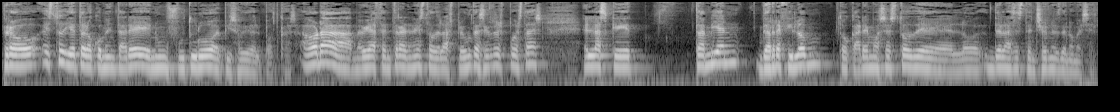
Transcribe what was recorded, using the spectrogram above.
Pero esto ya te lo comentaré en un futuro episodio del podcast. Ahora me voy a centrar en esto de las preguntas y respuestas, en las que también de refilón tocaremos esto de, las extensiones de NoMesel.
